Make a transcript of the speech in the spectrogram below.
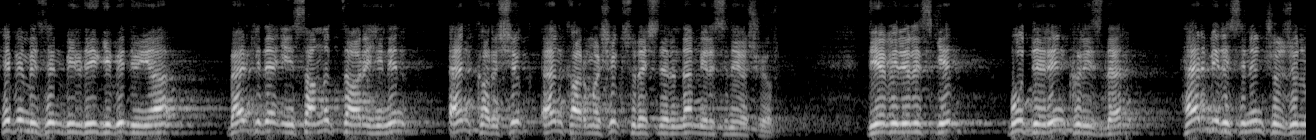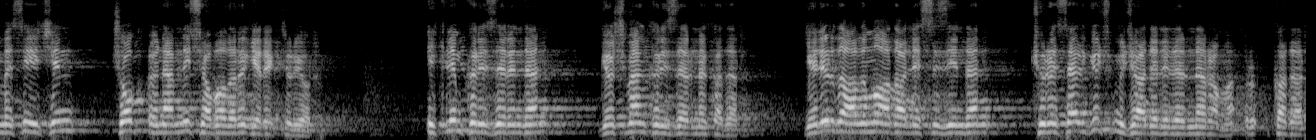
hepimizin bildiği gibi dünya belki de insanlık tarihinin en karışık, en karmaşık süreçlerinden birisini yaşıyor. Diyebiliriz ki bu derin krizler her birisinin çözülmesi için çok önemli çabaları gerektiriyor. İklim krizlerinden göçmen krizlerine kadar, gelir dağılımı adaletsizliğinden küresel güç mücadelelerine kadar,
